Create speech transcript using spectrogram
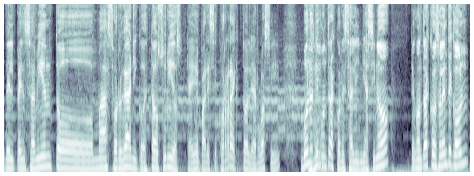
del pensamiento más orgánico de Estados Unidos, que a mí me parece correcto leerlo así, vos no uh -huh. te encontrás con esa línea, sino te encontrás con, solamente con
